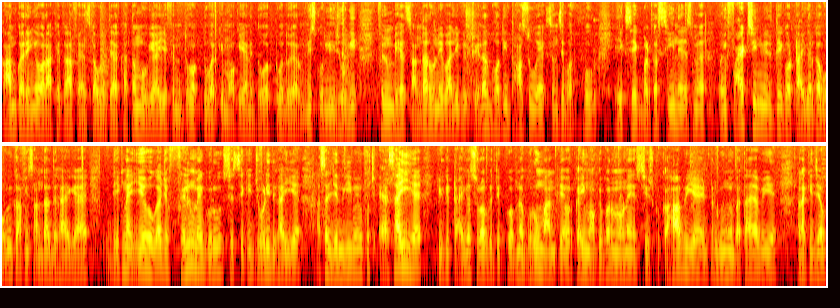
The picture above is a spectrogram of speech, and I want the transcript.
काम करेंगे और आखिरकार फैंस का वो इंतज़ार खत्म हो गया। ये फ़िल्म दो अक्टूबर के मौके, यानी दो अक्टूबर दो हज़ार उन्नीस को रिलीज़ होगी। फ़िल्म बेहद शानदार होने वाली कि ट्रेलर बहुत ही धांसू है एक्शन से भरपूर एक से एक बढ़कर सीन है इसमें। वहीं फाइट सीन भी ऋतिक और टाइगर का वो भी काफ़ी शानदार दिखाया गया है। तो देखना ये होगा जो फ़िल्म में गुरु शिष्य की जोड़ी दिखाई है। असल ज़िंदगी में भी कुछ ऐसा ही है, क्योंकि टाइगर श्रॉफ ऋतिक को अपना गुरु मानते हैं और कई मौके पर उन्होंने इस चीज़ को कहा भी है, इंटरव्यू में बताया भी है। हालाँकि जब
